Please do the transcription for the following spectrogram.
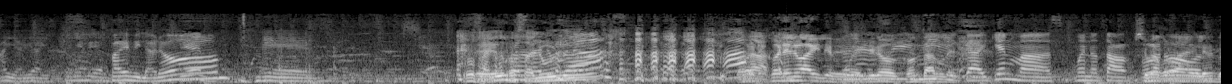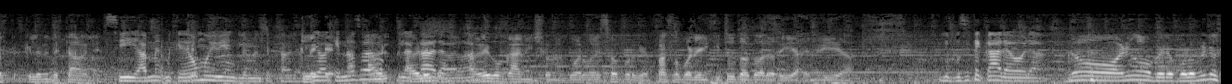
ay, ay, ay, Tenías bien. Páez Vilaró, eh, Rosa Eh, Luna. Rosa Luna. Con, con el baile fue, quiero contarles. Mica, ¿y ¿Quién más? Bueno, está. Yo me acordaba de Clemente, Clemente Estable. Sí, a me quedó muy bien Clemente Estable. Cle- Digo, que no sabemos hab- la hablé cara, con, ¿verdad? Hablé con Cami, yo me acuerdo de eso porque paso por el instituto todos los días de mi vida. Le pusiste cara ahora. No, no, pero por lo menos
